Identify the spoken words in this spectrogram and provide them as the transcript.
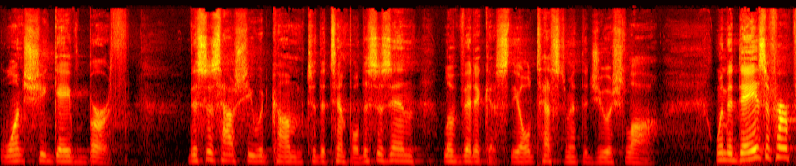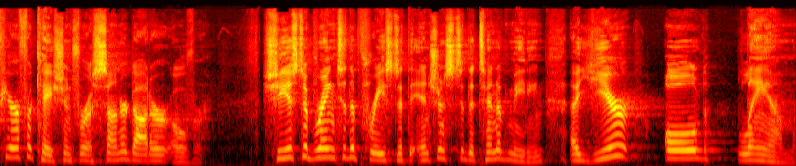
once she gave birth. This is how she would come to the temple. This is in Leviticus, the Old Testament, the Jewish law. When the days of her purification for a son or daughter are over, she is to bring to the priest at the entrance to the tent of meeting a year old lamb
